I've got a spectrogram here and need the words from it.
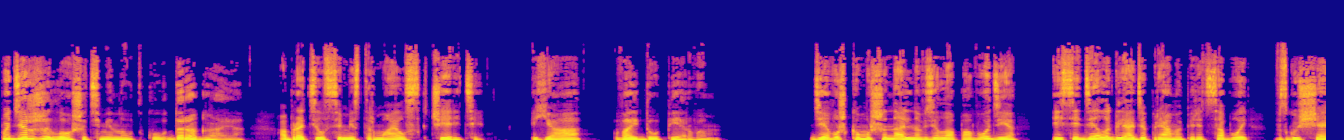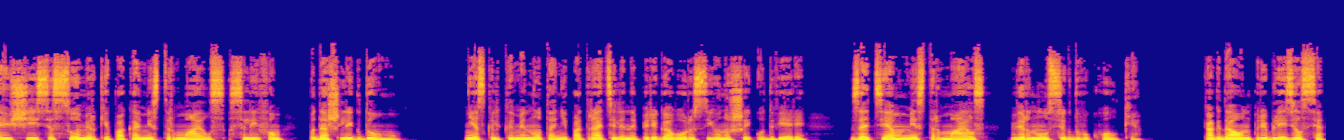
«Подержи лошадь минутку, дорогая», — обратился мистер Майлз к Черити. «Я войду первым». Девушка машинально взяла поводья и сидела, глядя прямо перед собой в сгущающиеся сумерки, пока мистер Майлз с Лифом подошли к дому. Несколько минут они потратили на переговоры с юношей у двери. Затем мистер Майлз вернулся к двуколке. Когда он приблизился,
